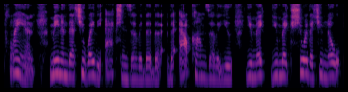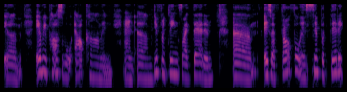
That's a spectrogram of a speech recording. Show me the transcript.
plan meaning that you weigh the actions of it the the, the outcomes of it. You you make you make sure that you know um, every possible outcome and and um, different things like that. And um, it's a thoughtful and sympathetic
